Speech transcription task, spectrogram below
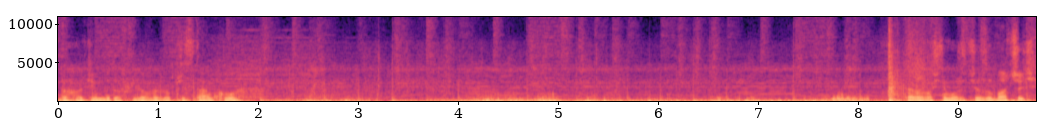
Dochodzimy do chwilowego przystanku. Teraz właśnie możecie zobaczyć,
